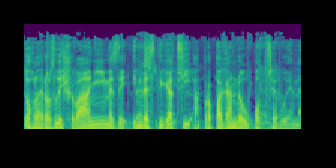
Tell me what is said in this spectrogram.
Tohle rozlišování mezi investigací a propagandou potřebujeme.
